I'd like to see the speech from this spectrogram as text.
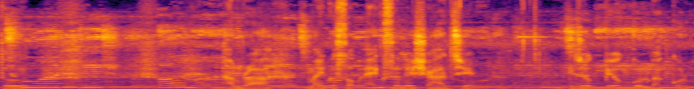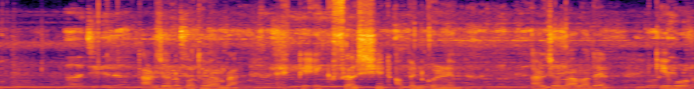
কিন্তু আমরা মাইক্রোসফট এক্সেলের সাহায্যে যোগ বিয়োগ গুণ ভাগ করব। তার জন্য প্রথমে আমরা একটি এক্সেল শিট ওপেন করে নেব। তার জন্য আমাদের কিবোর্ড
